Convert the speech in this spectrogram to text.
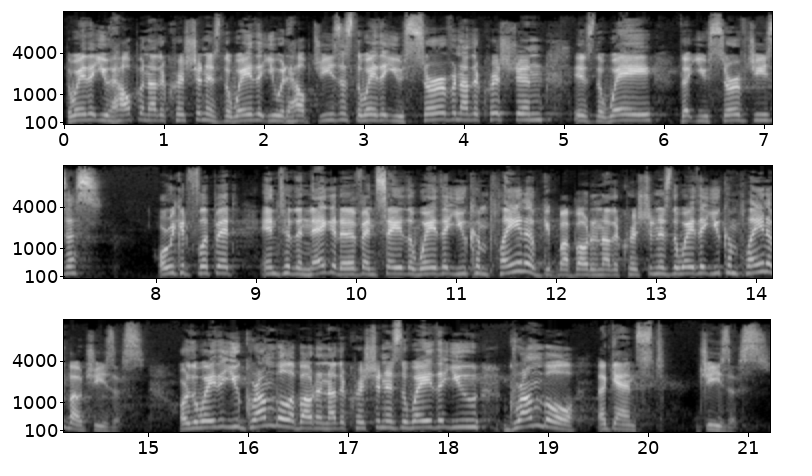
The way that you help another Christian is the way that you would help Jesus. The way that you serve another Christian is the way that you serve Jesus. Or we could flip it into the negative and say the way that you complain about another Christian is the way that you complain about Jesus. Or the way that you grumble about another Christian is the way that you grumble against Jesus.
